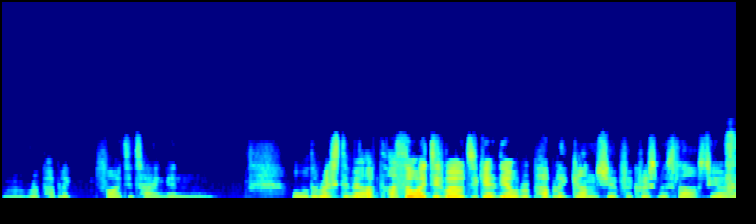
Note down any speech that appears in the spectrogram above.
Republic fighter tank and all the rest of it. I, I thought I did well to get the old Republic gunship for Christmas last year. I,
